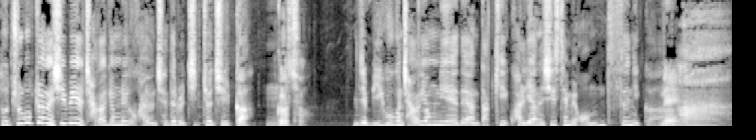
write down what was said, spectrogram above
또 출국 전에 12일 자가격리가 과연 제대로 지켜질까 음. 그렇죠. 이제 미국은 자가격리에 대한 딱히 관리하는 시스템이 없으니까 네. 아.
